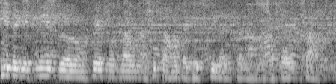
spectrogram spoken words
7,4-ből a félpont levonás után 6,9-en áll meg a pontszám.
